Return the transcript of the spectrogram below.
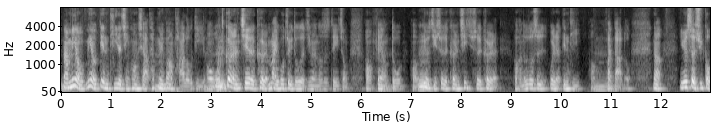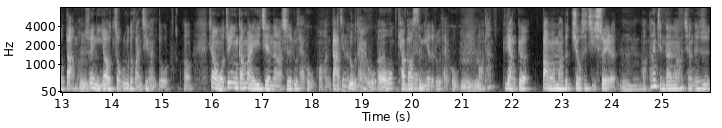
那没有没有电梯的情况下，他没办法爬楼梯。哦，我个人接的客人卖过最多的，基本上都是这一种，哦，非常多，哦，六十几岁的客人，七十几岁的客人，哦，很多都是为了电梯，哦，换大楼。那因为社区够大嘛，所以你要走路的环境很多。哦，像我最近刚卖了一间呢，是露台户，哦，很大间的露台户，哦，挑高四米二的露台户，哦，它两个。爸爸妈妈都九十几岁了，嗯，好，他很简单啊，他想的就是，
